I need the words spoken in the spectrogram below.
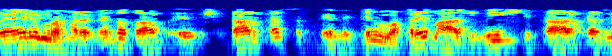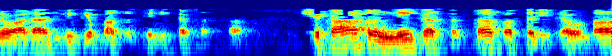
غیر محرم ہے نا، تو آپ شکار کر سکتے ہیں، لیکن محرم آدمی شکار کرنے والا آدمی کے مدد نہیں کر سکتا۔ شکار تو نہیں کر سکتا بطریقہ ہوتا،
